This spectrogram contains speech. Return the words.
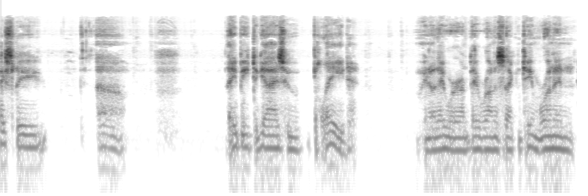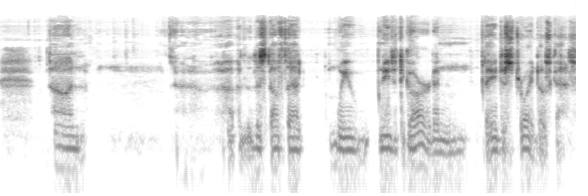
actually, uh, they beat the guys who played. You know, they were they were on the second team running on uh, the stuff that we needed to guard, and they destroyed those guys.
